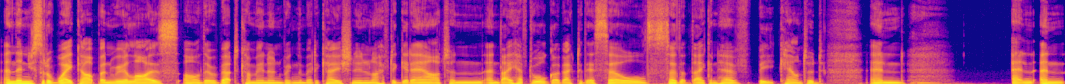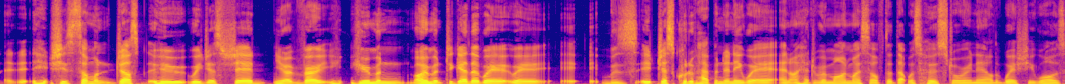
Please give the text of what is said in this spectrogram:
And then you sort of wake up and realize, oh, they're about to come in and bring the medication in, and I have to get out. And, and they have to all go back to their cells so that they can have be counted. And and and she's someone just who we just shared you know very human moment together where where it was it just could have happened anywhere and I had to remind myself that that was her story now where she was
